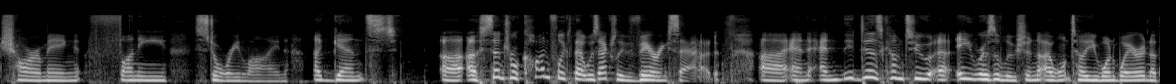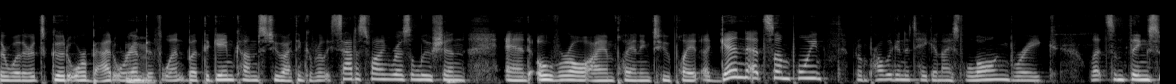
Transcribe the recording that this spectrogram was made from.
charming, funny storyline against uh, a central conflict that was actually very sad, uh, and and it does come to a, a resolution. I won't tell you one way or another whether it's good or bad or ambivalent, but the game comes to I think a really satisfying resolution. And overall, I am planning to play it again at some point, but I'm probably going to take a nice long break. Let some things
